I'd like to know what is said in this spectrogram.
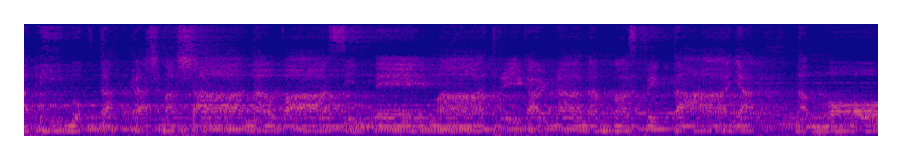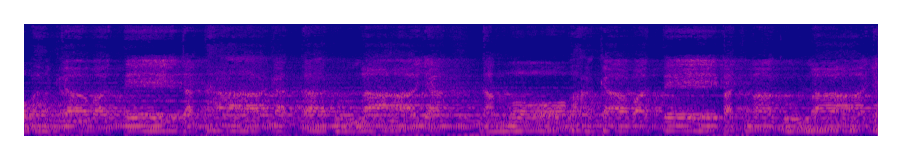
अभिमुक्तकश्मशानवासिने मातृकर्णनमस्कृताय नमो भगवते तथागतकुलाय नमो भगवते पद्मकुलाय।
